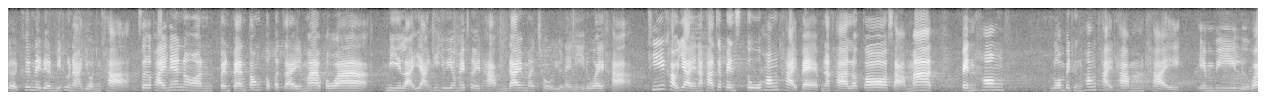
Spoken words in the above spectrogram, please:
เกิดขึ้นในเดือนมิถุนายนค่ะเซอร์ไพรส์แน่นอนแฟนๆต้องตกใจมาก เพราะว่ามีหลายอย่างที่ยุ้ยยังไม่เคยทำได้มาโชว์อยู่ในนี้ด้วยค่ะ ที่เขาใหญ่นะคะจะเป็นสตูห้องถ่ายแบบนะคะ แล้วก็สามารถเป็นห้อง รวมไปถึงห้องถ่ายทำถ่าย MV หรือว่า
